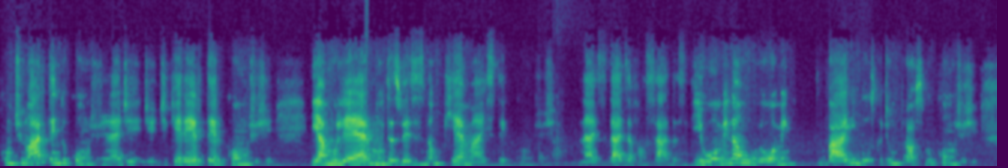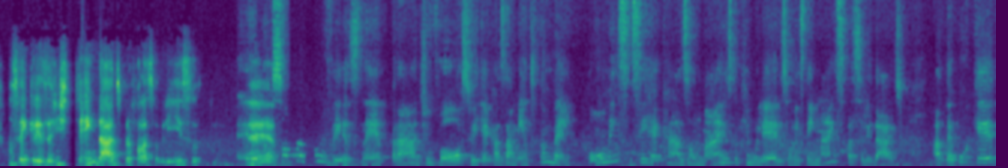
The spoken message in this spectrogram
continuar tendo cônjuge, né, de, de, de querer ter cônjuge. E a mulher, muitas vezes, não quer mais ter cônjuge nas idades avançadas. E o homem não, o homem vai em busca de um próximo cônjuge. Não sei, Cris, a gente tem dados para falar sobre isso? É, é... Não só para talvez, né, para divórcio e recasamento também. Homens se recasam mais do que mulheres, homens têm mais facilidade, até porque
